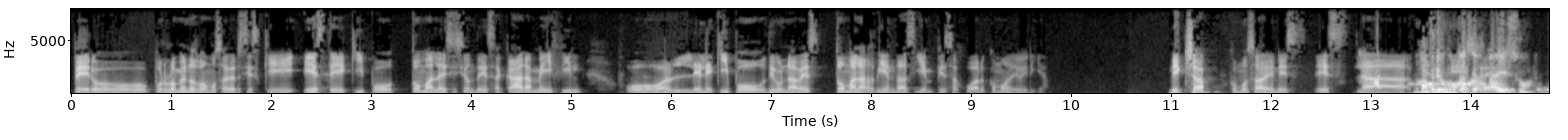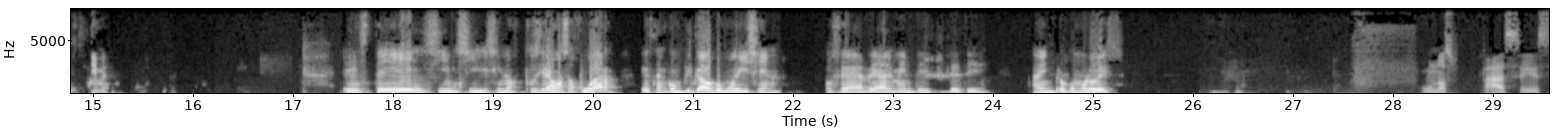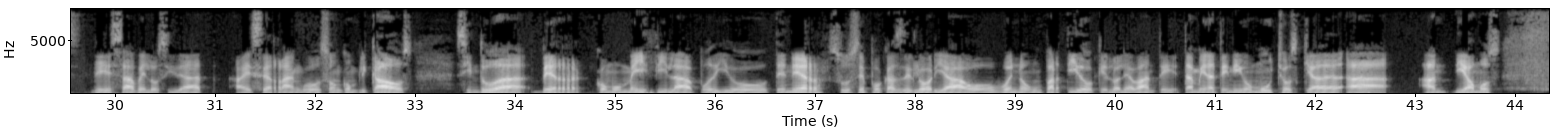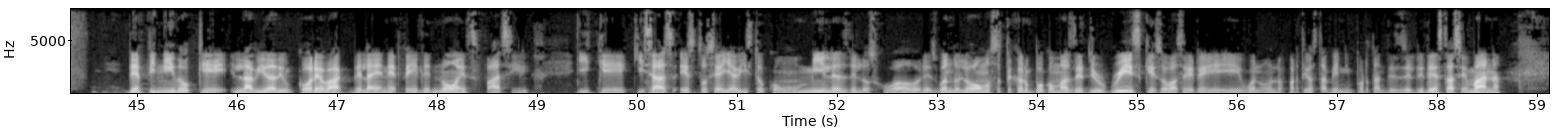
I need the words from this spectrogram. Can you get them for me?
Pero por lo menos vamos a ver si es que este equipo toma la decisión de sacar a Mayfield o el equipo de una vez toma las riendas y empieza a jugar como debería. Nick Chubb, como saben, es, es la... Una pregunta acerca de eso. Dime. Este, si, si, si nos pusiéramos a jugar, ¿es tan complicado como dicen? O sea, realmente, desde adentro, ¿cómo lo ves? Unos pases de esa velocidad a ese rango son complicados sin duda ver cómo Mayfield ha podido tener sus épocas de gloria o bueno, un partido que lo levante. También ha tenido muchos que han, digamos, definido que la vida de un coreback de la NFL no es fácil y que quizás esto se haya visto con miles de los jugadores. Bueno, luego vamos a tocar un poco más de Drew Brees, que eso va a ser, eh, bueno, uno de los partidos también importantes de, esta semana.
